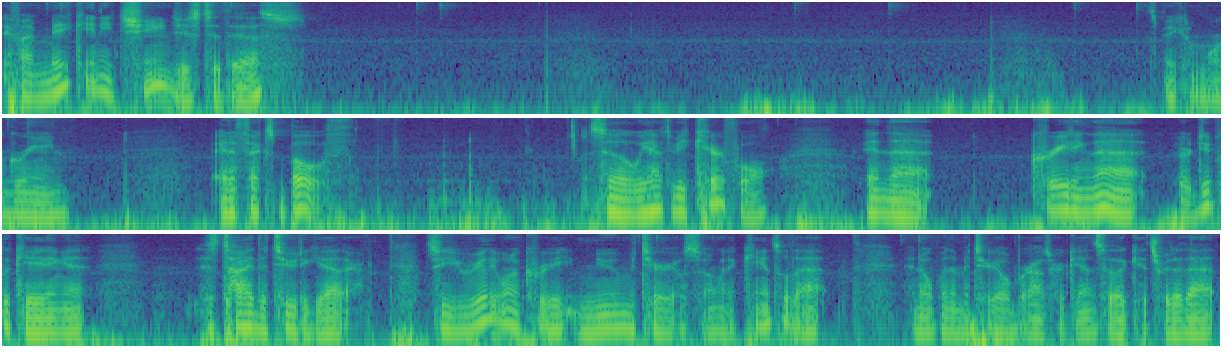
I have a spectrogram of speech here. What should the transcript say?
If I make any changes to this, let's make it more green, it affects both. So we have to be careful in that creating that or duplicating it is tied the two together. So you really want to create new material. So I'm going to cancel that and open the material browser again so that gets rid of that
